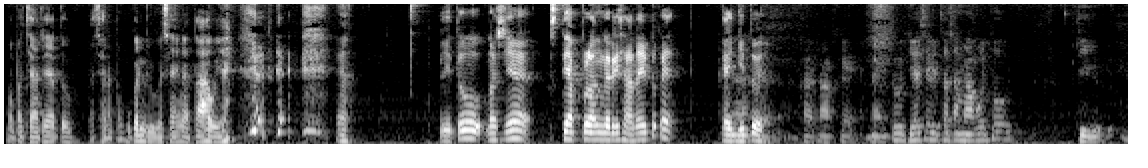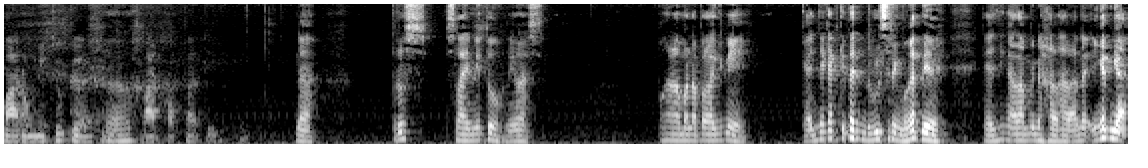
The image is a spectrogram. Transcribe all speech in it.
sama pacarnya tuh. Pacar apa bukan juga saya nggak tahu ya. Nah, itu maksudnya setiap pulang dari sana itu kayak kayak Nah, gitu ya? ada kakek nah itu dia cerita sama aku itu di warung mie juga di Heeh. warkop tadi. Nah terus selain itu nih mas pengalaman apa lagi nih? Kayaknya kan kita dulu sering banget ya kayaknya ngalamin hal-hal aneh. Inget nggak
